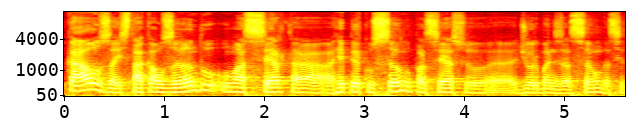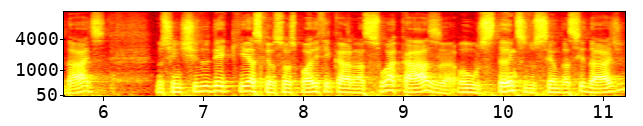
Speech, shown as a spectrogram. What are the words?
causa, está causando uma certa repercussão no processo uh, de urbanização das cidades, no sentido de que as pessoas podem ficar na sua casa ou distantes do centro da cidade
